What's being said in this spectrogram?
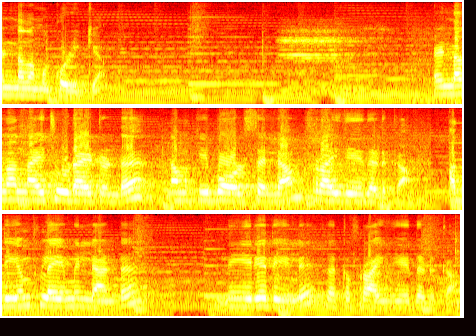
എണ്ണ നമുക്കൊഴിക്കാം എണ്ണ നന്നായി ചൂടായിട്ടുണ്ട്. നമുക്ക് ഈ ബോൾസ് എല്ലാം ഫ്രൈ ചെയ്തെടുക്കാം. അധികം ഫ്ലെയിമില്ലാണ്ട് ഇല്ലാണ്ട് നേരിയ തീയിൽ ഇതൊക്കെ ഫ്രൈ ചെയ്തെടുക്കാം.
